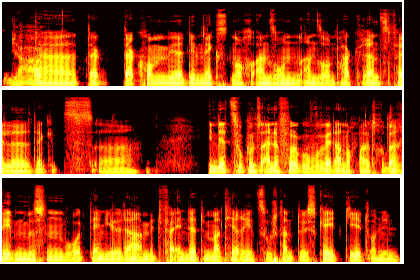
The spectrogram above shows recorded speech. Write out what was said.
Ja. Da, da, da kommen wir demnächst noch an so ein, an so ein paar Grenzfälle. Da gibt's äh, in der Zukunft eine Folge, wo wir da nochmal drüber reden müssen, wo Daniel da mit verändertem Materiezustand durchs Gate geht und ihn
